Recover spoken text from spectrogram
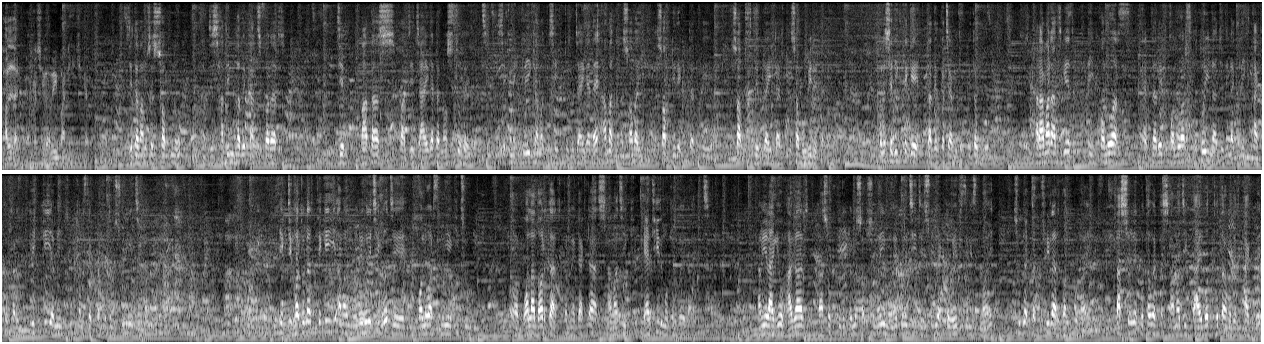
ভালো লাগবে। আমরা সেভাবেই বানিয়েছি ব্যাপারটা। যেটা মানুষের স্বপ্ন, যে স্বাধীনভাবে কাজ করার যে বাতাস বা যে জায়গাটা নষ্ট হয়ে যাচ্ছে, সেখানে ক্লিক আমাকে সেইটুকু জায়গা দেয়। আমাকে সবাই, সব ডিরেক্টরকে সব স্ক্রিপ্ট রাইটারকে সব অভিনেতা ফলে সেদিক থেকে তাদের কাছে আমি তো কৃতজ্ঞ আর আমার আজকের এই followers at the rate followers হতোই না, যদি না ক্লিক থাকতো, কারণ ক্লিককেই আমি কনসেপ্টটা প্রথম শুনিয়েছিলাম। একটি ঘটনার থেকেই আমার মনে হয়েছিল যে ফলোয়ার্স নিয়ে কিছু বলা দরকার, কারণ এটা একটা সামাজিক ব্যাধির মতন হয়ে দাঁড়াচ্ছে। আমি এর আগেও ভাগার শক্তির উপরে সবসময়ই মনে করেছি যে শুধু একটা ওয়েব সিরিজ নয়, শুধু একটা থ্রিলার গল্প নয় তার সঙ্গে কোথাও একটা সামাজিক দায়বদ্ধতা আমাদের থাকবে।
